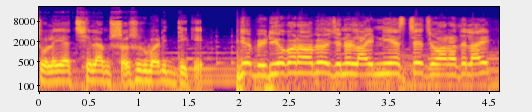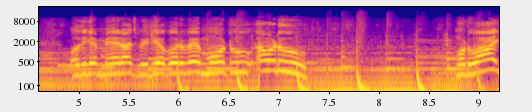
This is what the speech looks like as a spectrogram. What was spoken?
চলে যাচ্ছিলাম শ্বশুর বাড়ির দিকে। ওদিকে ভিডিও করা হবে ওই জন্য লাইট নিয়ে এসছে জোয়ার হাতে লাইট ওদিকে মেয়েরাজ ভিডিও করবে মোটু আমাটু মোটু। ভাই।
